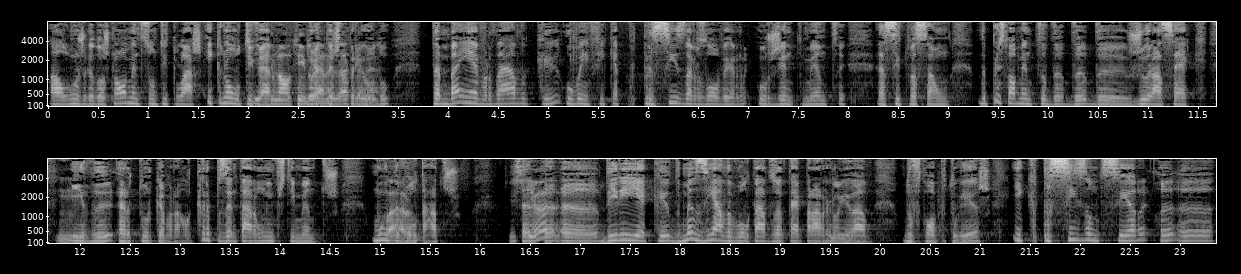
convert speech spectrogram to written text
a alguns jogadores que normalmente são titulares e que não o tiveram, não tiveram, durante este exatamente. período, também é verdade que o Benfica precisa resolver urgentemente a situação, de, principalmente de, de, de Jurasek Hum. e de Artur Cabral, que representaram investimentos muito Claro. avultados. Uh, uh, diria que demasiado avultados até para a realidade do futebol português e que precisam de ser uh,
